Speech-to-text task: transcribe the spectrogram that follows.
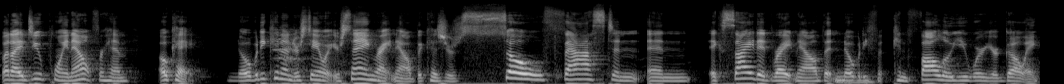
but I do point out for him, okay, nobody can understand what you're saying right now because you're so fast and, and excited right now that nobody mm-hmm. f- can follow you where you're going.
